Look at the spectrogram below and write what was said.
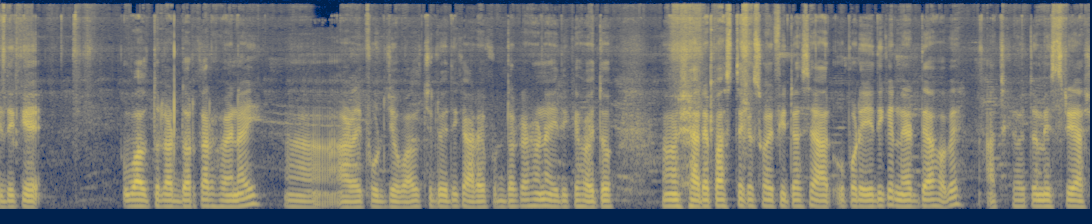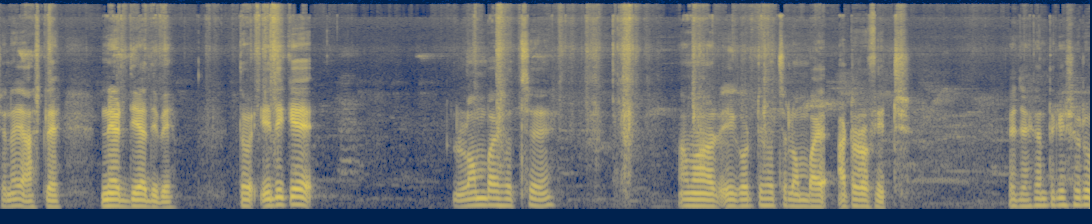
এদিকে ওয়াল তোলার দরকার হয় নাই আড়াই ফুট যে ওয়াল ছিল এদিকে আড়াই ফুট দরকার হয় না এদিকে হয়তো সাড়ে পাঁচ থেকে ছয় ফিট আছে আর উপরে এদিকে নেট দেওয়া হবে। আজকে হয়তো মিস্ত্রি আসে নাই আসলে নেট দিয়ে দিবে। তো এদিকে লম্বায় হচ্ছে আমার এই ঘরটি হচ্ছে লম্বায় আঠারো ফিট। এই যে এখান থেকে শুরু,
